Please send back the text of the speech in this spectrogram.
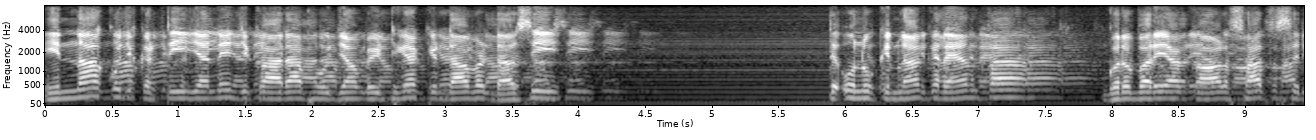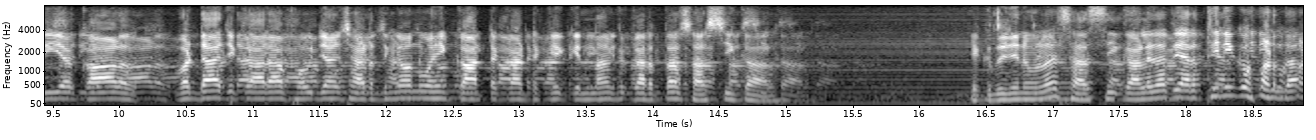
ਇੰਨਾ ਕੁਝ ਕੱਟੀ ਜਾਂਦੇ, ਜਕਾਰਾ ਫੌਜਾਂ ਬੈਠੀਆਂ, ਕਿੱਡਾ ਵੱਡਾ ਸੀ। ਤੇ ਉਹਨੂੰ ਕਿੰਨਾ ਕੁ ਰਹਿਣ ਤਾਂ? ਗੁਰਬਰਿਆ ਕਾਲ, ਸਤਿ ਸ੍ਰੀ ਅਕਾਲ। ਵੱਡਾ ਜਕਾਰਾ ਫੌਜਾਂ ਛੱਡਦੀਆਂ, ਉਹਨੂੰ ਅਸੀਂ ਕੱਟ ਕੱਟ ਕੇ ਕਿੰਨਾ ਕੁ ਕਰਤਾ ਸਾਸੀ ਕਾਲ ਇੱਕ ਦੂਜੇ ਨੂੰ ਨਾ ਸਾਸੀ ਕਾਲੇ ਦਾ ਤੇ ਅਰਥ ਹੀ ਨਹੀਂ ਕੋ ਬਣਦਾ।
